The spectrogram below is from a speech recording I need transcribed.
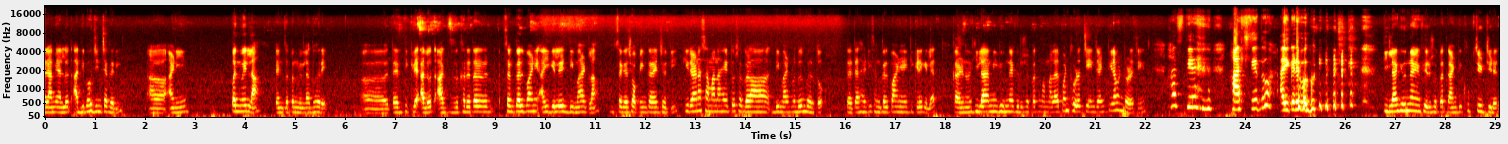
तर आम्ही आलो आदिभाऊजींच्या घरी आणि पनवेलला त्यांचं पनवेलला घर आहे. तर तिकडे आलोत आज खरं तर संकल्प आणि आई गेले डीमार्टला सगळं शॉपिंग करायची होती. किराणा सामान आहे तो सगळा डीमार्टमधून भरतो. तर त्यासाठी संकल्प आणि आई तिकडे गेल्यात. कारण हिला मी घेऊन नाही फिरू शकत मग मला पण थोडं चेंज आणि तिला पण थोडं चेंज हसते हसते तू आईकडे बघून. तिला घेऊन नाही मी फिरू शकत कारण ती खूप चिडचिडेल.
